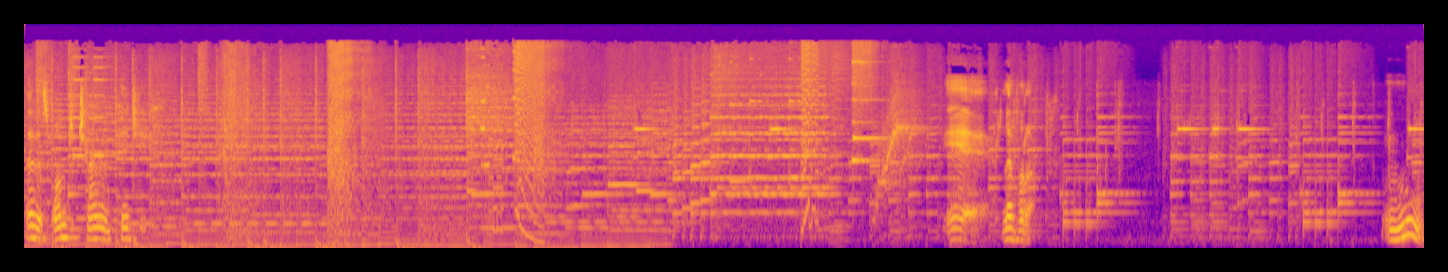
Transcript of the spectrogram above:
Oh, that is one determined Pidgey. Yeah, level up. Ooh.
